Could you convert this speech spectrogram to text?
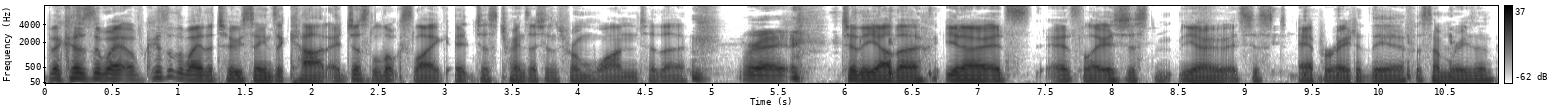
because the way because of the way the two scenes are cut, it just looks like it just transitions from one to the right to the other. You know, it's it's like it's just you know it's just apparated there for some reason.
